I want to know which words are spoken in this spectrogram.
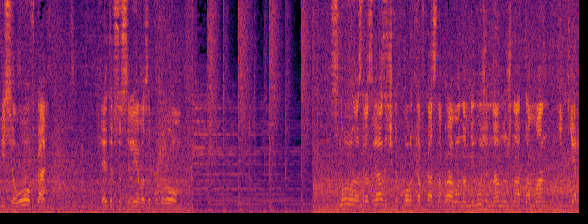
Веселовка. Это все слева за бугром. Снова у нас развязочка, порт Кавказ направо, он нам не нужен, нам нужна Таман и Керчь.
